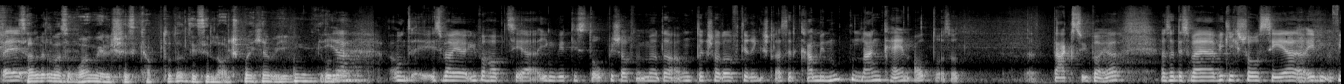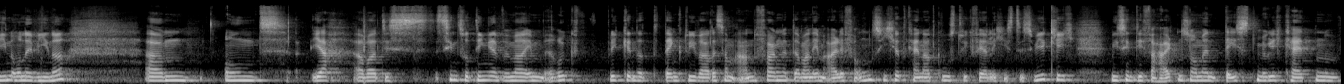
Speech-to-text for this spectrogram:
Weil, es hat ein bisschen was Orwellsches gehabt, oder? Diese Lautsprecher wegen. Oder? Ja, und es war ja überhaupt sehr irgendwie dystopisch, auch wenn man da runtergeschaut hat auf die Ringstraße, da kam minutenlang kein Auto, also tagsüber. Ja. Also das war ja wirklich schon sehr eben Wien ohne Wiener. Ähm, und ja, aber das sind so Dinge, wenn man im Rück rückblickend denkt, wie war das am Anfang, da waren eben alle verunsichert, keiner hat gewusst, wie gefährlich ist es wirklich, wie sind die Verhaltensnormen, Testmöglichkeiten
